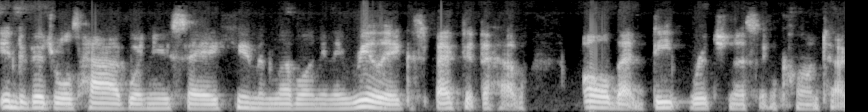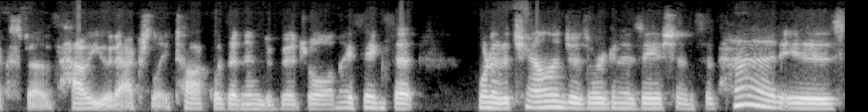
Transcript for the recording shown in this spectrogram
individuals have when you say human level. I mean, they really expect it to have all that deep richness and context of how you would actually talk with an individual. And I think that one of the challenges organizations have had is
